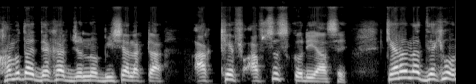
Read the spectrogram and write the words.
ক্ষমতায় দেখার জন্য বিশাল একটা আক্ষেপ আফসোস করিয়ে আছে। কেননা দেখুন,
